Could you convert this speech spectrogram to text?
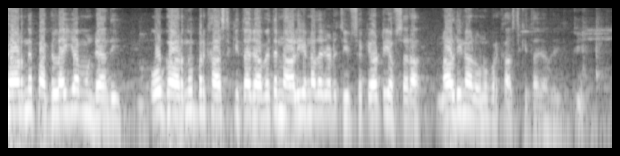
ਗਾਰਡ ਨੇ ਪੱਗ ਲਾਈ ਆ ਮੁੰਡਿਆਂ ਦੀ ਉਹ ਗਾਰਡ ਨੂੰ ਬਰਖਾਸਤ ਕੀਤਾ ਜਾਵੇ ਤੇ ਨਾਲ ਹੀ ਇਹਨਾਂ ਦਾ ਜਿਹੜਾ ਚੀਫ ਸਿਕਿਉਰਿਟੀ ਅਫਸਰ ਆ ਨਾਲ ਦੀ ਨਾਲ ਉਹਨੂੰ ਬਰਖਾਸਤ ਕੀਤਾ ਜਾਵੇ ਜੀ। ਠੀਕ।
